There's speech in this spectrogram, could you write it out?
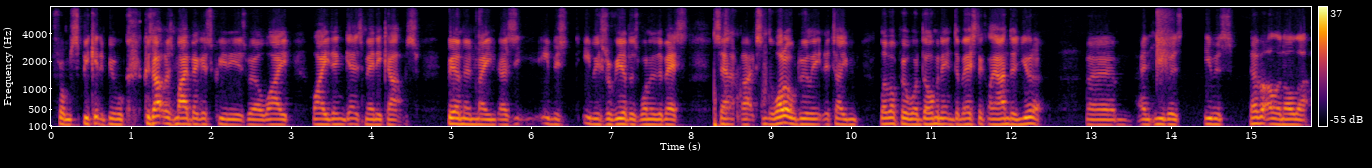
from speaking to people, because that was my biggest query as well, why why he didn't get as many caps. Bearing in mind as he, he was he was revered as one of the best centre backs in the world really at the time. Liverpool were dominating domestically and in Europe, um, and he was he was pivotal and all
